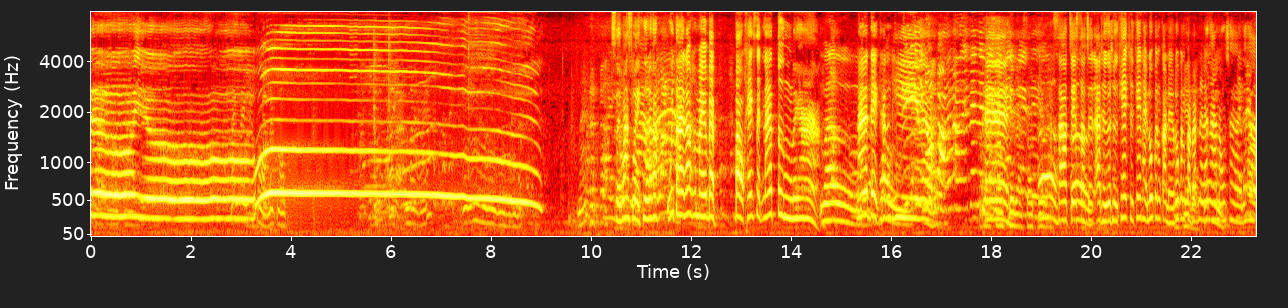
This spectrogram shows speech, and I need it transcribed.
To you สวยวันสวยคืนแล้วก็อุ้ยตายแล้วทำไมแบบเป่าเค้กเสร็จหน้าตึงเลยอะ ว้าวหน้าเด็กทันทีเลยอะ เออซาวเจสซาวเจสอะถือถือเค้กถือเค้กถ่ายรูปกันก่อนเดี๋ยวรูปกันก่อนแป๊บนึงนะคะ น้องชายนะคะ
